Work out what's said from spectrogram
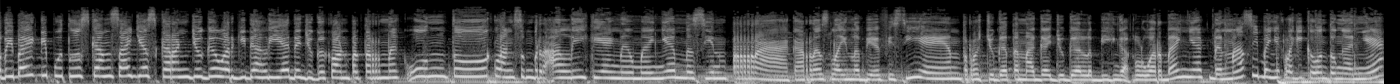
Lebih baik diputuskan saja sekarang juga wargi Dahlia dan juga kawan peternak untuk langsung beralih ke yang namanya mesin perah karena selain lebih efisien, terus juga tenaga juga lebih nggak keluar banyak dan masih banyak lagi keuntungannya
